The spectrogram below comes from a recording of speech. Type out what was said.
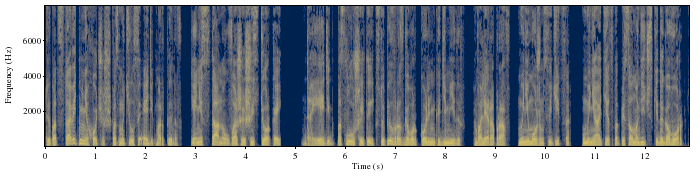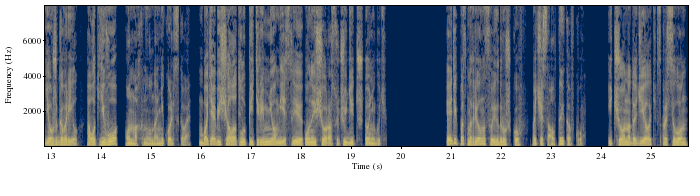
«Ты подставить меня хочешь?» – возмутился Эдик Мартынов. «Я не стану вашей шестеркой!» «Да, Эдик, послушай ты!» – вступил в разговор Коленька Демидов. «Валера прав, мы не можем светиться. У меня отец подписал магический договор, я уже говорил. А вот его, он махнул на Никольского, батя обещал отлупить ремнем, если он еще раз учудит что-нибудь. Эдик посмотрел на своих дружков, почесал тыковку. «И что надо делать?» – спросил он.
